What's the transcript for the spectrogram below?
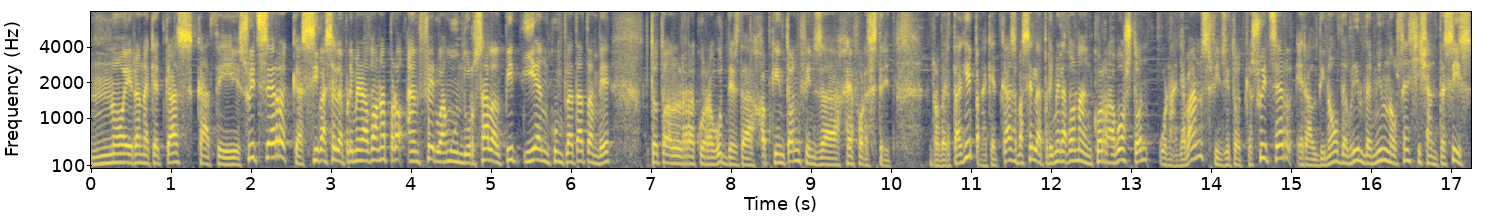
no era en aquest cas Cathy Switzer, que sí va ser la primera dona, però en fer-ho amb un dorsal al pit i en completar també tot el recorregut des de Hopkinton fins a Hereford Street. Roberta Gibb, en aquest cas, va ser la primera dona en córrer a Boston un any abans, fins i tot que Switzer, era el 19 d'abril de 1966.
